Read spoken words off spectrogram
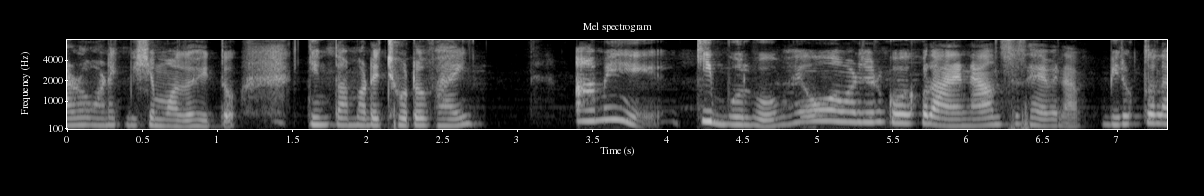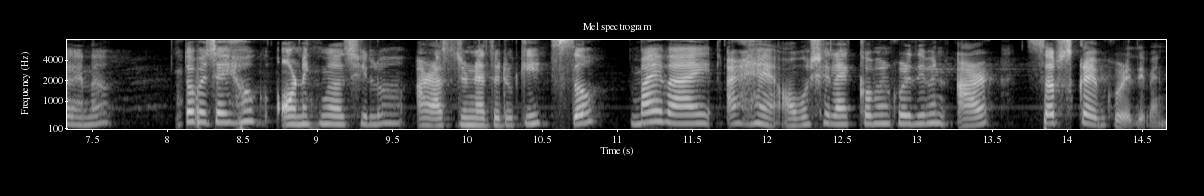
আরও অনেক বেশি মজা হইতো। কিন্তু আমার এই ছোটো ভাই, আমি কি বলব, ভাই, ও আমার জন্য কোকাকোলা আনে না, আনছে সেভেন আপ বিরক্ত লাগে না। তবে যাই হোক, অনেক মজা ছিল, আর আজকের জন্য এতটুকুই। সো বাই বাই আর হ্যাঁ অবশ্যই লাইক কমেন্ট করে দিবেন, আর সাবস্ক্রাইব করে দিবেন।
